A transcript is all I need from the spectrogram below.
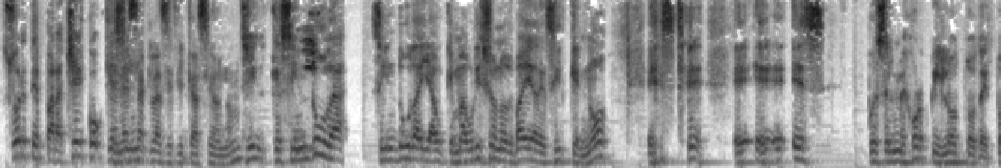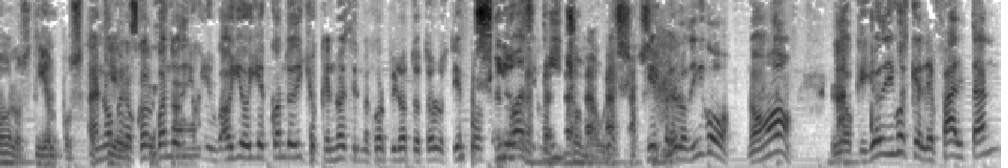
suerte para Checo. Que en esa clasificación, ¿no? Sí, que sin duda sin duda, y aunque Mauricio nos vaya a decir que no, este eh, eh, es pues el mejor piloto de todos los tiempos. Ah, no, pero cuando oye, oye, cuando he dicho que no es el mejor piloto de todos los tiempos? Sí lo has dicho, Mauricio. Siempre lo digo. No, lo que yo digo es que le faltan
